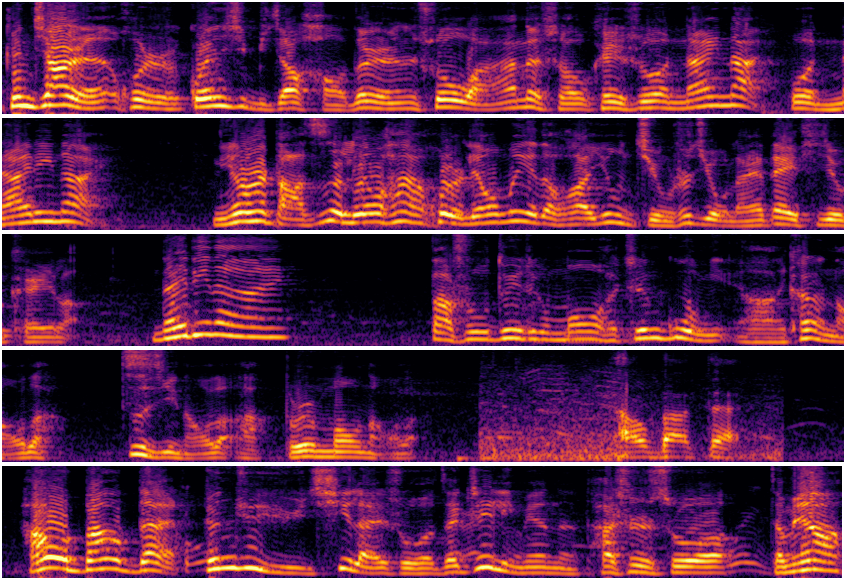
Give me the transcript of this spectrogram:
跟家人或者是关系比较好的人说晚安的时候，可以说 nine nine 或 ninety nine。你要是打字撩汉或者撩妹的话，用九十九来代替就可以了。ninety nine。大叔对这个猫还真过敏啊！你看这挠的，自己挠的啊，不是猫挠的。How about that? How about that？根据语气来说，在这里面呢，他是说怎么样，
